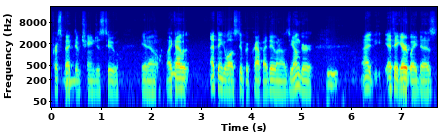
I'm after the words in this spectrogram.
perspective changes too. You know, like I would, I think of all the stupid crap I did when I was younger. I I think everybody does.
